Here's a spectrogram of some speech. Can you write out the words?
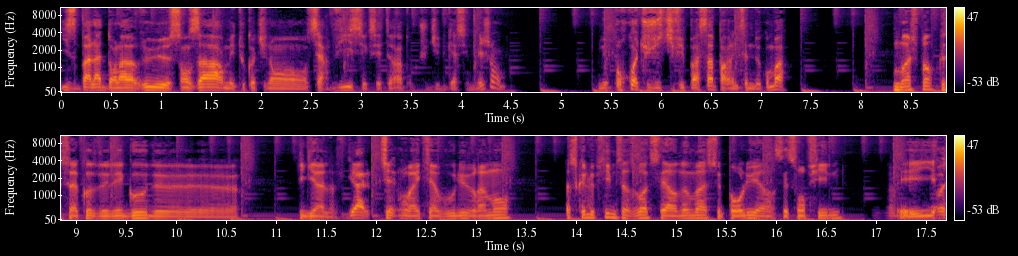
il se balade dans la rue sans armes et tout quand il est en service, etc. Donc tu dis le gars c'est une légende. Mais pourquoi tu justifies pas ça par une scène de combat? Moi, je pense que c'est à cause de l'ego de Pigalle, Égal. qui, ouais, qui a voulu vraiment. Parce que le film, ça se voit que c'est un hommage, c'est pour lui, hein, c'est son film. Et Ouais,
